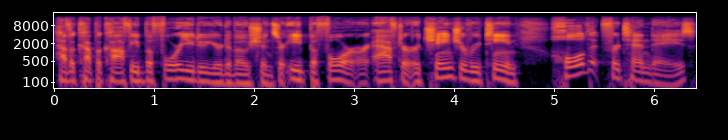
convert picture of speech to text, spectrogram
have a cup of coffee before you do your devotions or eat before or after or change your routine. Hold it for 10 days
